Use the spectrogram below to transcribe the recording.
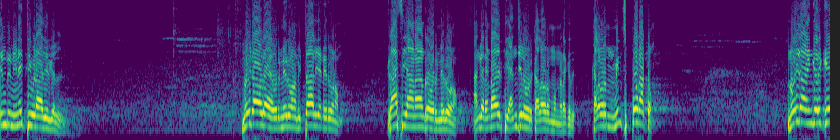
என்று நினைத்து விடாதீர்கள். நொய்டாவில் ஒரு நிறுவனம் இத்தாலிய நிறுவனம் கிராசியானான்ற ஒரு நிறுவனம். அங்கே ரெண்டாயிரத்தி அஞ்சில் ஒரு கலவரம் நடக்குது. கலவரம் மீன்ஸ் போராட்டம். நொய்டா எங்க இருக்கு?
